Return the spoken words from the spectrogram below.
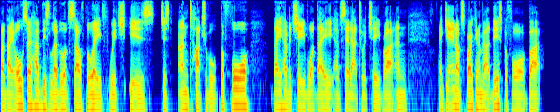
but they also have this level of self belief, which is just untouchable before they have achieved what they have set out to achieve, right? And again, I've spoken about this before, but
